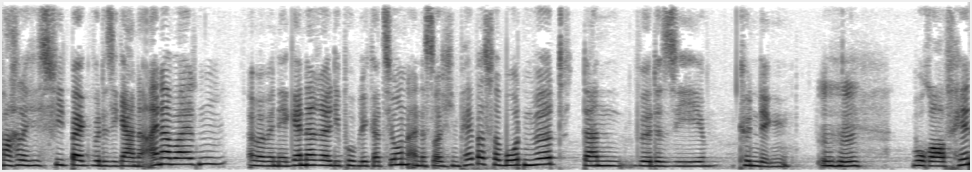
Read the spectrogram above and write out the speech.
Fachliches Feedback würde sie gerne einarbeiten, aber wenn ihr generell die Publikation eines solchen Papers verboten wird, dann würde sie kündigen. Mhm. Woraufhin,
